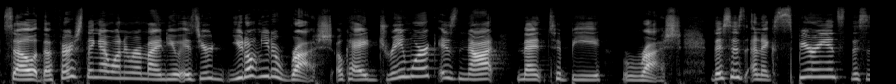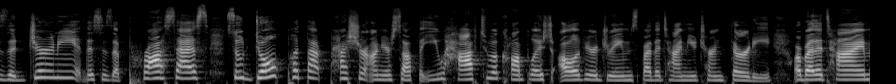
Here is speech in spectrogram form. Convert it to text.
So, the first thing I want to remind you is you're you don't need to rush, okay? Dream work is not meant to be rushed. This is an experience, this is a journey, this is a process. So don't put that pressure on yourself that you have to accomplish all of your dreams by the time you turn 30 or by the time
